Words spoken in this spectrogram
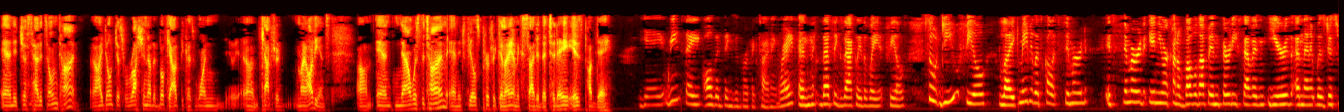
and it just had its own time. I don't just rush another book out because one uh, captured my audience. Um, and now was the time, and it feels perfect, and I am excited that today is pub day. Yay. We say all good things in perfect timing, right? And that's exactly the way it feels. So do you feel like maybe let's call it simmered it simmered in your kind of bubbled up in 37 years and then it was just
